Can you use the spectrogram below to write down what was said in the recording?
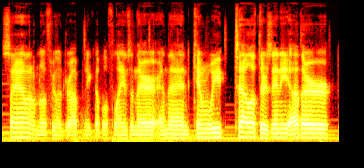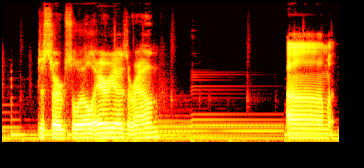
Sam, I don't know if you want to drop any couple of flames in there, and then can we tell if there's any other disturbed soil areas around? Um,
